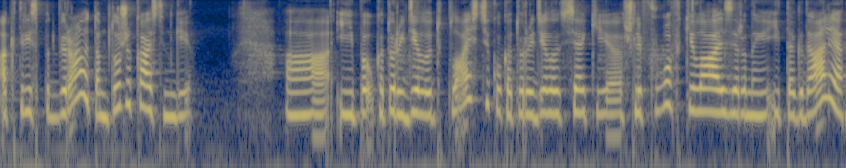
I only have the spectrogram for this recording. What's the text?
актрис подбирают, там тоже кастинги и которые делают пластику, которые делают всякие шлифовки лазерные и так далее,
